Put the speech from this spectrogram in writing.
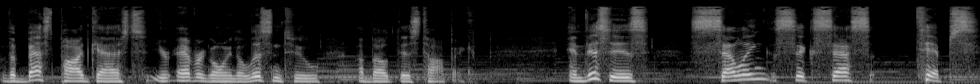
the best podcast you're ever going to listen to about this topic. And this is Selling Success Tips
